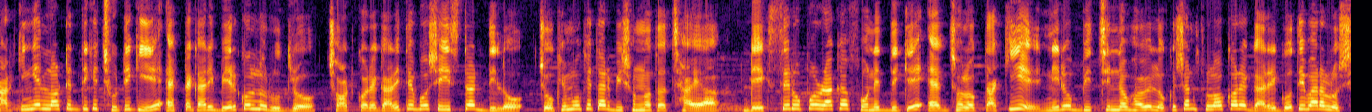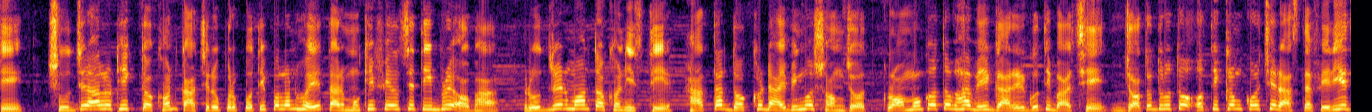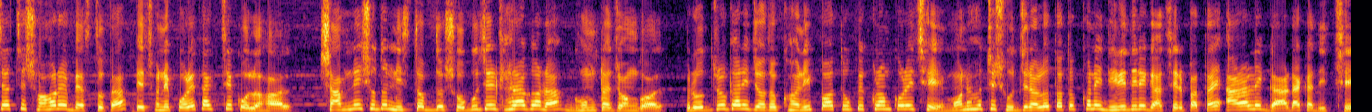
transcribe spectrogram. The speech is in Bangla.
পার্কিং এর লটের দিকে ছুটে গিয়ে একটা গাড়ি বের করল রুদ্র। ছট করে গাড়িতে বসে স্টার্ট দিল। চোখে মুখে তার বিষণ্নতার ছায়া। ডেস্কের উপর রাখা ফোনের দিকে এক ঝলক তাকিয়ে নীরব বিচ্ছিন্নভাবে লোকেশন ফ্লো করে গাড়ির গতি বাড়ালো সে। সূর্যের আলো ঠিক তখন কাচের উপর প্রতিফলন হয়ে তার মুখে ফেলছে তীব্র অভা রুদ্রের মন তখন স্থির, হাত তার দক্ষ ডাইভিং ও সংযত। ক্রমাগতভাবে গাড়ির গতি বাড়ছে। যত দ্রুত অতিক্রম করছে, রাস্তা ফেরিয়ে যাচ্ছে, শহরের ব্যস্ততা পেছনে পড়ে থাকছে কোলাহল। সামনে শুধু নিস্তব্ধ সবুজের ঘেরা গড়া ঘুমটা জঙ্গল। রৌদ্র গাড়ি যতক্ষণই পথ অতিক্রম করেছে, মনে হচ্ছে সূর্যের আলো ততক্ষণই ধীরে ধীরে গাছের পাতায় আড়ালে গা ডাকা দিচ্ছে।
